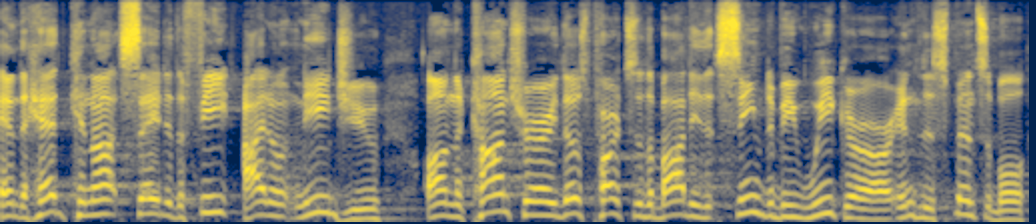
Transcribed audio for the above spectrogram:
and the head cannot say to the feet, I don't need you. On the contrary, those parts of the body that seem to be weaker are indispensable,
